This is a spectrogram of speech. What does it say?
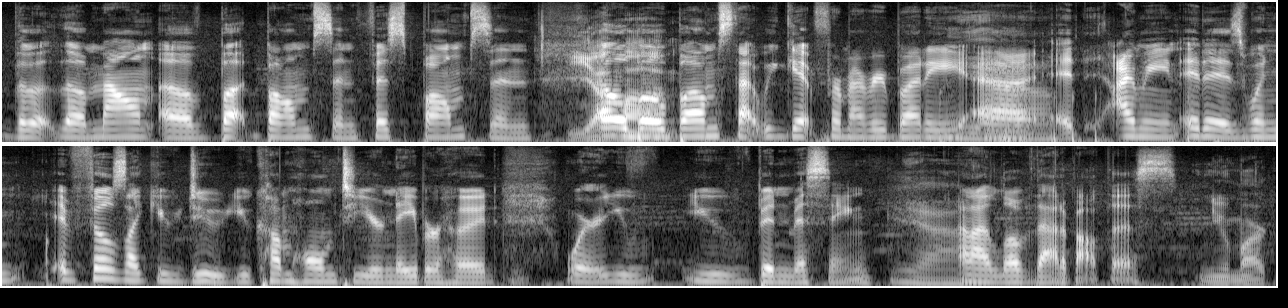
the the amount of butt bumps and fist bumps and Yeah, elbow man. bumps that we get from everybody. Yeah. Uh, it, I mean, it is when it feels like you do. You come home to your neighborhood where you you've been missing. Yeah. And I love that about this. And you, Marc?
